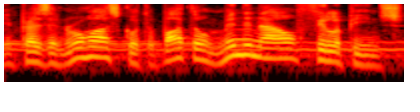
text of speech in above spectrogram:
in President Roxas, Cotabato, Mindanao, Philippines.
